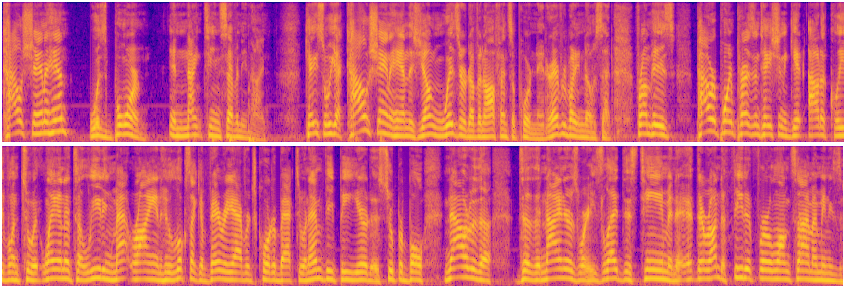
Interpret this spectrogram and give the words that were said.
Kyle Shanahan was born in 1979. Okay, so we got Kyle Shanahan, this young wizard of an offensive coordinator. Everybody knows that. From his PowerPoint presentation to get out of Cleveland to Atlanta to leading Matt Ryan, who looks like a very average quarterback, to an MVP year to the Super Bowl, now to the to the Niners where he's led this team and uh, they're undefeated for a long time. I mean, he's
